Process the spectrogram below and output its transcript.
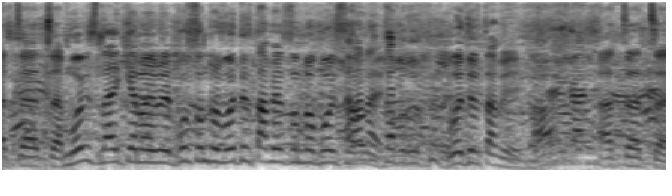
আচ্ছা আচ্ছা। মরিচ নাই কেন? প্রচণ্ড বৈদ্যুতিক তাপের জন্য মরিচ হয় বৈদ্যুতিক তাপে। আচ্ছা আচ্ছা।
